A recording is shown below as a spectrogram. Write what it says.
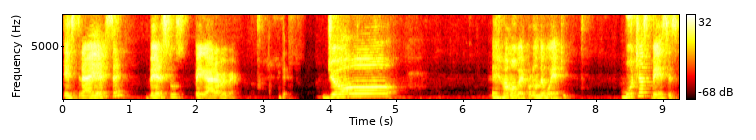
extraerse versus pegar a beber. Yo, vamos a ver, ¿por dónde voy aquí? Muchas veces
